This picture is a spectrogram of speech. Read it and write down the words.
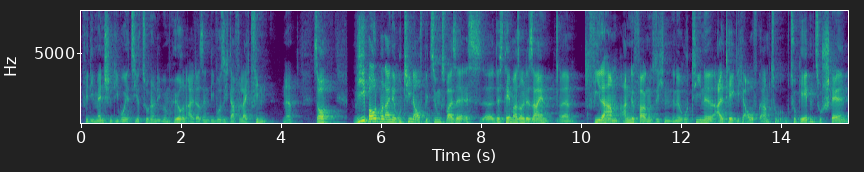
für die Menschen, die wo jetzt hier zuhören, die im höheren Alter sind, die wo sich da vielleicht finden. Ne? So, wie baut man eine Routine auf, beziehungsweise es, äh, das Thema sollte sein, äh, viele haben angefangen, sich eine Routine, alltägliche Aufgaben zu, zu geben, zu stellen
